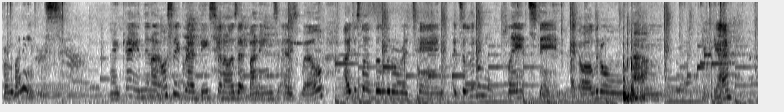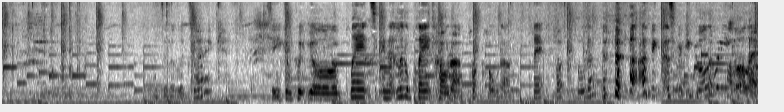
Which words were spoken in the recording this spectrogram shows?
from Bunnings. Okay, and then I also grabbed this when I was at Bunnings as well. I just love the little rattan. It's a little plant stand, or a little, um, here we go. So you can put your plants in a little plant holder, pot holder, plant pot holder. I think that's what you call it. What do you call it?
